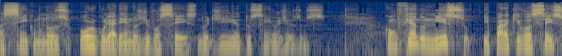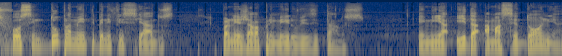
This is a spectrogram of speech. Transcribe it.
assim como nos orgulharemos de vocês no dia do Senhor Jesus. Confiando nisso e para que vocês fossem duplamente beneficiados, planejava primeiro visitá-los em minha ida à Macedônia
